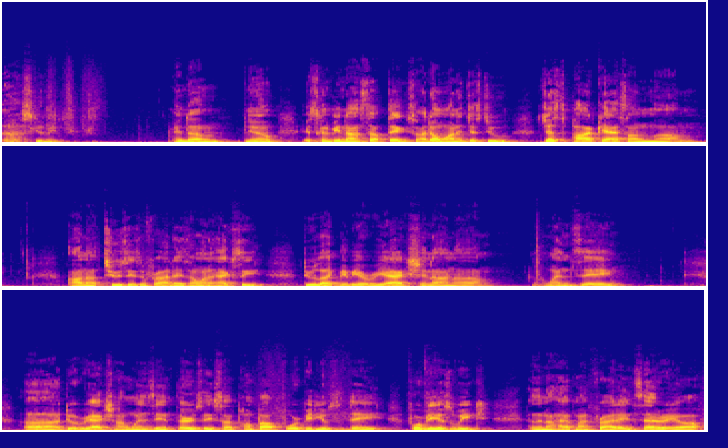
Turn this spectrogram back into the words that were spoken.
Excuse me and um, you know, it's gonna be a nonstop thing. So I don't want to just do just a podcast on um, on uh, Tuesdays and Fridays. I want to actually do like maybe a reaction on um, Wednesday. Uh, do a reaction on Wednesday and Thursday, so I pump out four videos a day, four videos a week, and then I'll have my Friday and Saturday off,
